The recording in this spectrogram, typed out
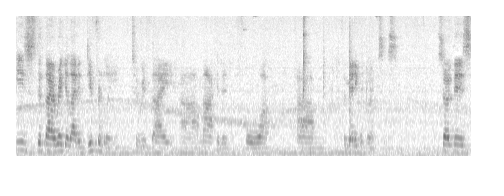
is that they are regulated differently to if they are marketed for, um, for medical purposes. So there's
